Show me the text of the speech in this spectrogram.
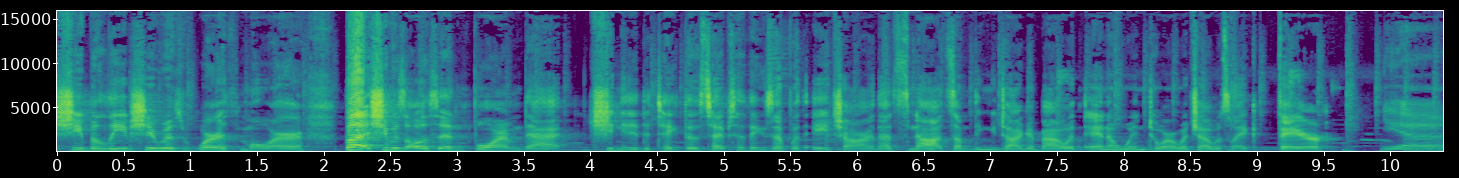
She believed she was worth more, but she was also informed that she needed to take those types of things up with HR. That's not something you talk about with Anna Wintour, which I was like, fair. Yeah,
